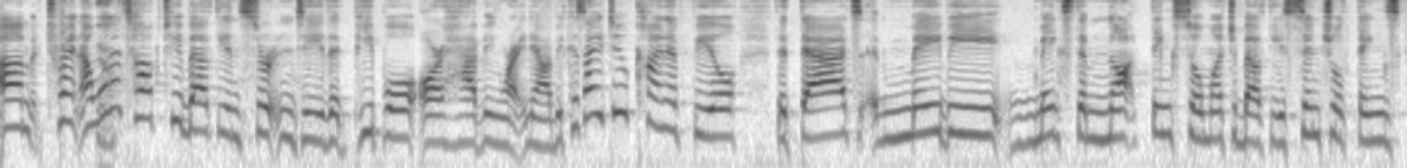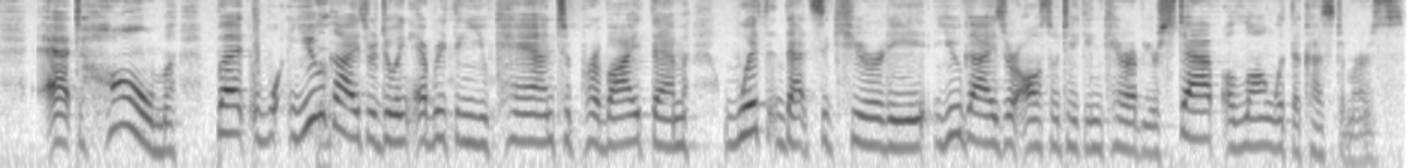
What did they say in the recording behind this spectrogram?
Um, Trent, I yeah. want to talk to you about the uncertainty that people are having right now because I do kind of feel that that maybe makes them not think so much about the essential things at home. But you guys are doing everything you can to provide them with that security. You guys are also taking care of your staff along with the customers.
